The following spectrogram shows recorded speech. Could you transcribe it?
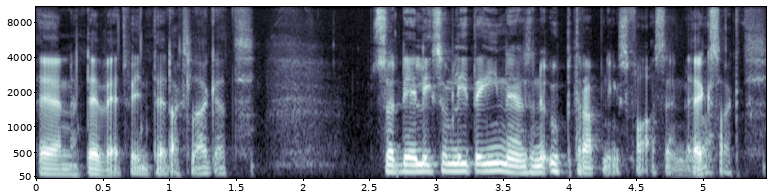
än, det vet vi inte i dagsläget. Så det är liksom lite inne i en sån upptrappningsfas ändå. Exakt.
